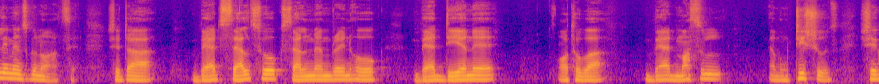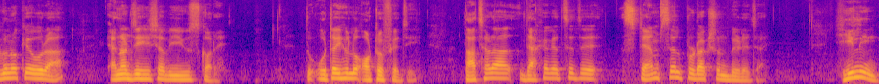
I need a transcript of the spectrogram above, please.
এলিমেন্টসগুলো আছে, সেটা ব্যাড সেলস হোক সেল মেমব্রেন হোক ব্যাড ডিএনএ অথবা ব্যাড মাসল এবং টিস্যুজ সেগুলোকে ওরা এনার্জি হিসাবে ইউজ করে। তো ওটাই হলো অটোফেজি। তাছাড়া দেখা গেছে যে স্ট্যাম সেল প্রোডাকশন বেড়ে যায়। হিলিং,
